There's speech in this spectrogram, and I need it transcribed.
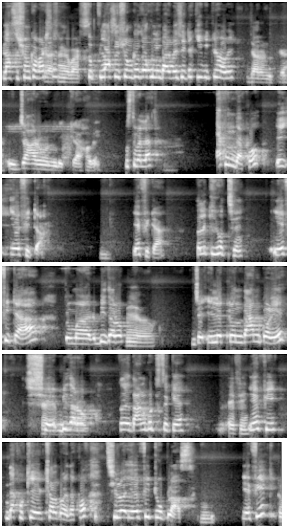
প্লাসের সংখ্যা বাড়ছে? প্লাসের সংখ্যা তো প্লাসের সংখ্যা যখনই বাড়বে সেটা কি বিক্রি হবে? জারণ ক্রিয়া জারণ বিক্রিয়া হবে। বুঝতে পারলা এখন দেখো এই এফিটা এফিটা তাহলে কি হচ্ছে? এফিটা তোমার বিজারক যে ইলেকট্রন দান করে সে সে বিজারক। তাহলে দান করতেছে কে? এফি। এফি। দেখো কি খেয়াল করে দেখো ছিল Fe two plus. Fe two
